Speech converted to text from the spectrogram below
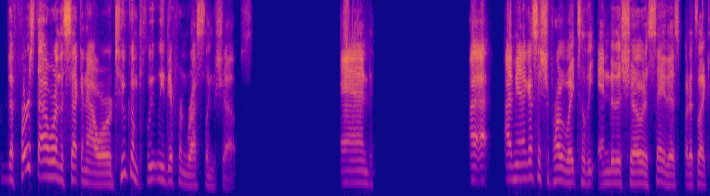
the first hour and the second hour are two completely different wrestling shows. And I, I, mean, I guess I should probably wait till the end of the show to say this, but it's like,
